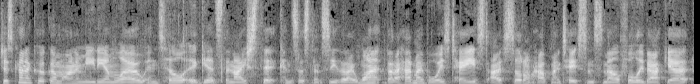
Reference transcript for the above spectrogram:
Just kind of cook them on a medium low until it gets the nice thick consistency that I want. But I had my boys taste. I still don't have my taste and smell fully back yet.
